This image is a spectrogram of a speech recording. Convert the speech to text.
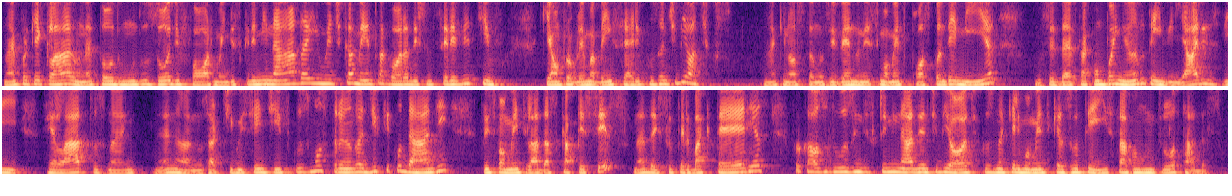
Né, porque, claro, né, todo mundo usou de forma indiscriminada e o medicamento agora deixa de ser efetivo, que é um problema bem sério com os antibióticos. Né, que nós estamos vivendo nesse momento pós-pandemia, vocês devem estar acompanhando, tem milhares de relatos né, né, nos artigos científicos mostrando a dificuldade, principalmente lá das KPCs, né, das superbactérias, por causa do uso indiscriminado de antibióticos naquele momento que as UTIs estavam muito lotadas.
